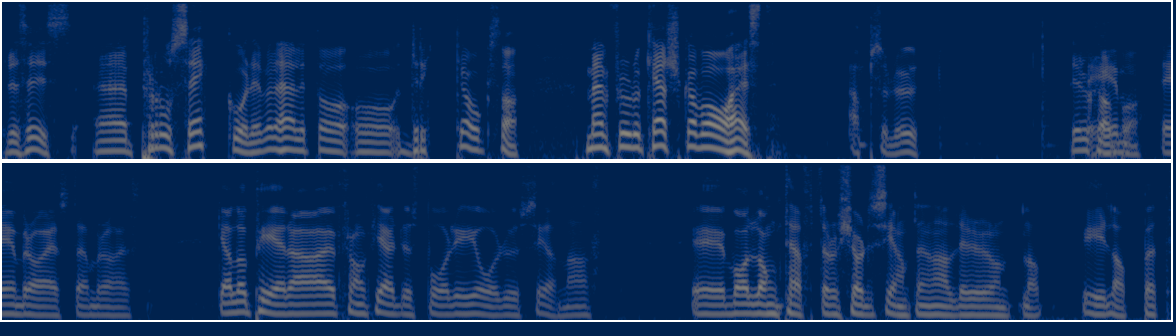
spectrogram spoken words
precis. Eh, Prosecco, det är väl härligt att, att dricka också. Men Frodo Cash ska vara A-häst. Absolut. Det är du klar på? det är en bra häst, en bra häst. Galoppera från fjärde spår i Århus senast. Eh, var långt efter och kördes egentligen aldrig runt lopp, i loppet.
